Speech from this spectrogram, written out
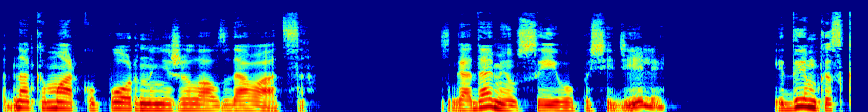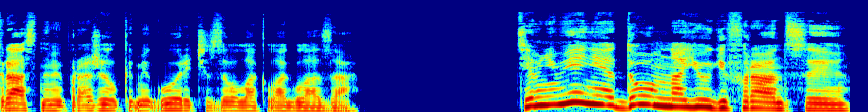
Однако Марк упорно не желал сдаваться. С годами усы его посидели, и дымка с красными прожилками горечи заволокла глаза. Тем не менее, дом на юге Франции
